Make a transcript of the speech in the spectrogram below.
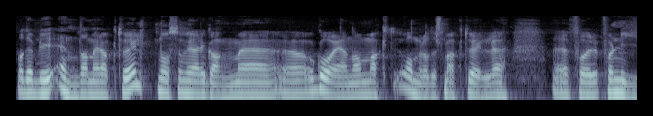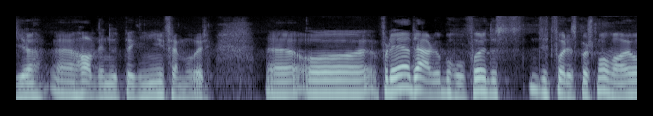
Og det blir enda mer aktuelt nå som vi er i gang med uh, å gå gjennom områder som er aktuelle for, for, nye havvindutbygginger fremover. Uh, og for det, det, er det jo behov for. Det, ditt forrige spørsmål var jo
